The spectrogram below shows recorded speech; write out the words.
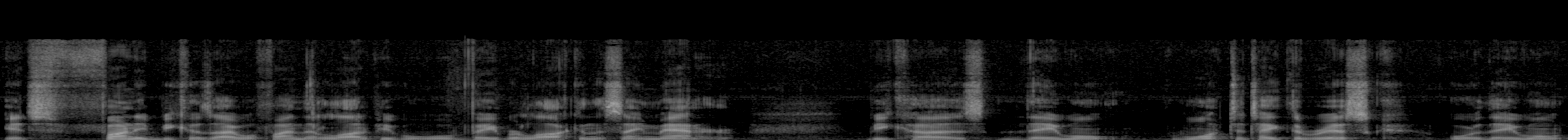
It's funny because I will find that a lot of people will vapor lock in the same manner because they won't want to take the risk or they won't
